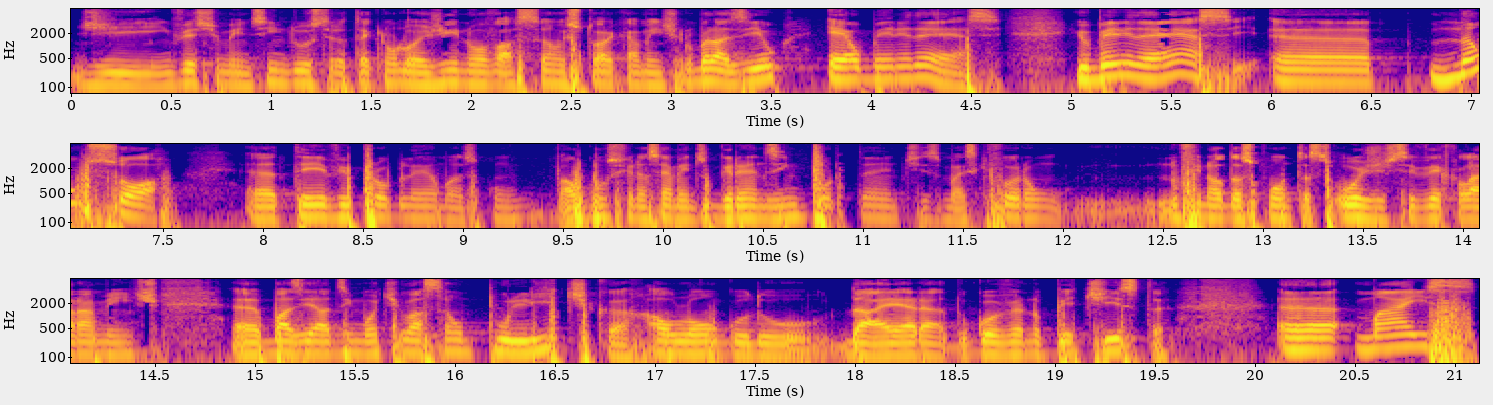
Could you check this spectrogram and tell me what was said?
de investimentos em indústria, tecnologia e inovação historicamente no Brasil é o BNDES. E o BNDES. Não só uh, teve problemas com alguns financiamentos grandes e importantes, mas que foram, no final das contas, hoje se vê claramente uh, baseados em motivação política ao longo do, da era do governo petista, uh, mas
